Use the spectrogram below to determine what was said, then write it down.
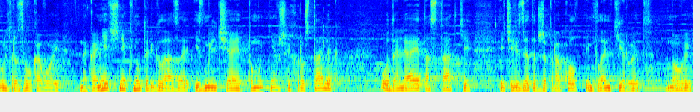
ультразвуковой наконечник внутрь глаза, измельчает помутневший хрусталик, удаляет остатки и через этот же прокол имплантирует новый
